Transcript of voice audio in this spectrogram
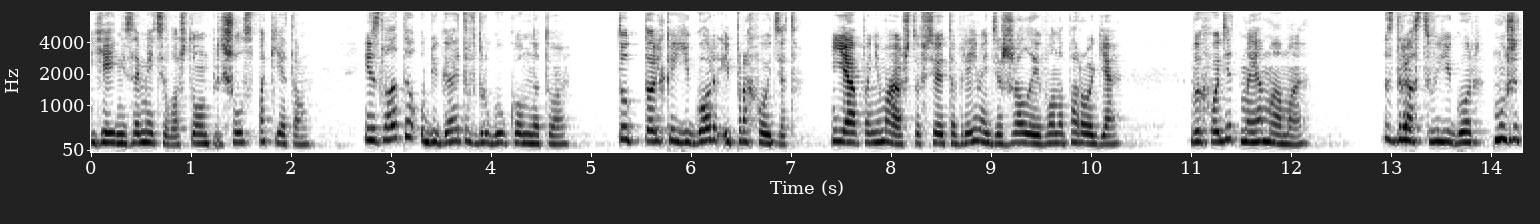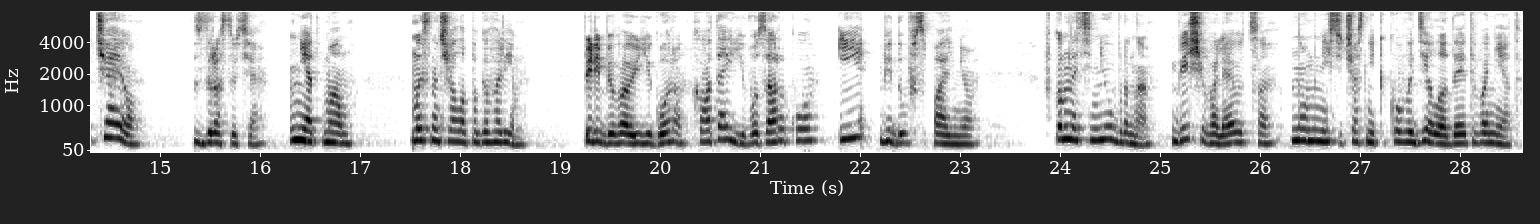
Я и не заметила, что он пришел с пакетом. И Злата убегает в другую комнату. Тут только Егор и проходит. Я понимаю, что все это время держала его на пороге. Выходит моя мама. «Здравствуй, Егор. Может, чаю?» «Здравствуйте». «Нет, мам. Мы сначала поговорим». Перебиваю Егора, хватаю его за руку и веду в спальню. В комнате не убрано, вещи валяются, но мне сейчас никакого дела до этого нет.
